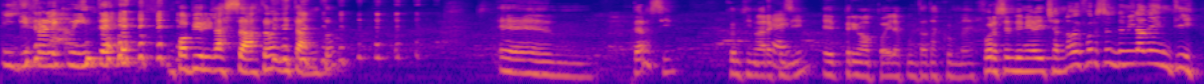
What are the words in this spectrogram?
Il dietro le quinte. Un po' più rilassato ogni tanto. Ehm, però sì, continuare Ok. così. E prima o poi la puntata con me. Forse il 2019, forse il 2020.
